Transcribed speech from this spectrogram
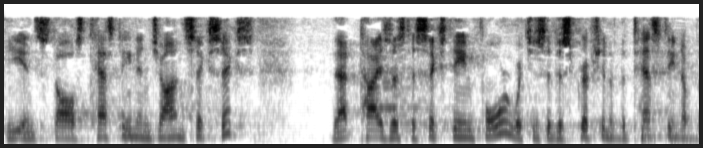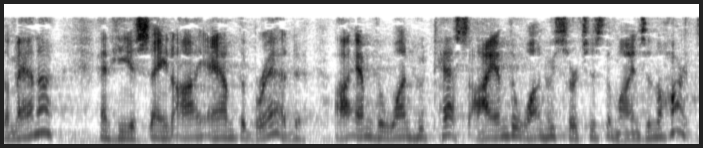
He installs testing in John 6 6. That ties us to 16.4, which is a description of the testing of the manna. And he is saying, I am the bread. I am the one who tests. I am the one who searches the minds and the hearts.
